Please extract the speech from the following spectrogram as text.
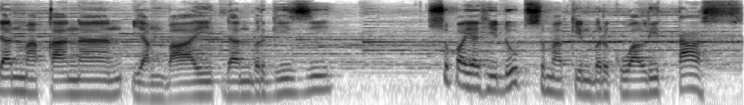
dan makanan yang baik dan bergizi, supaya hidup semakin berkualitas,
